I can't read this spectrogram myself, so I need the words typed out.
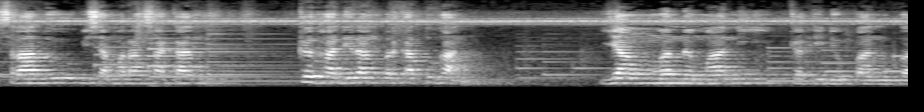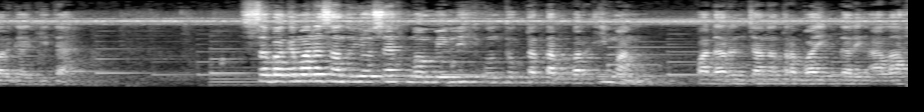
selalu bisa merasakan kehadiran berkat Tuhan yang menemani kehidupan keluarga kita. Sebagaimana Santo Yosef memilih untuk tetap beriman pada rencana terbaik dari Allah,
